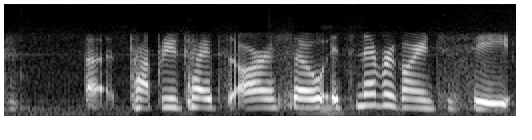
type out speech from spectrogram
uh, property types are, so it's never going to see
